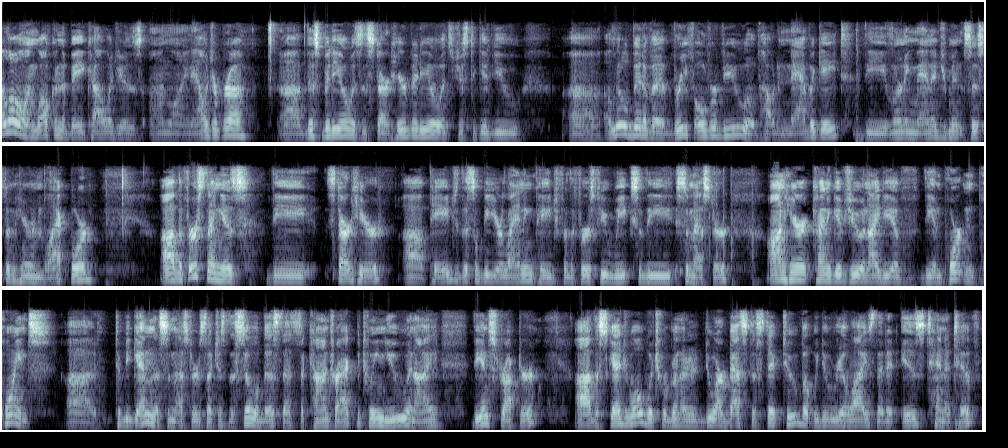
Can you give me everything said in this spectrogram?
Hello and welcome to Bay College's online algebra. Uh, this video is the start here video. It's just to give you uh, a little bit of a brief overview of how to navigate the learning management system here in Blackboard. Uh, the first thing is the start here uh, page. This will be your landing page for the first few weeks of the semester. On here it kind of gives you an idea of the important points uh, to begin the semester, such as the syllabus, that's the contract between you and I, the instructor. Uh, the schedule, which we're going to do our best to stick to, but we do realize that it is tentative.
